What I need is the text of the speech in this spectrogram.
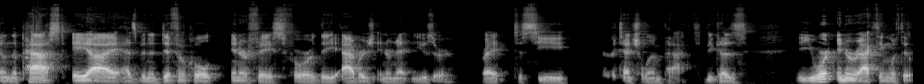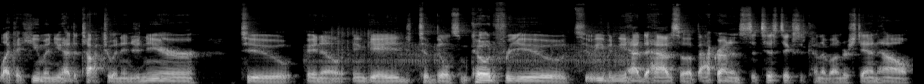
know in the past AI has been a difficult interface for the average internet user, right? To see the potential impact because you weren't interacting with it like a human. You had to talk to an engineer to you know engage to build some code for you to even you had to have some background in statistics to kind of understand how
